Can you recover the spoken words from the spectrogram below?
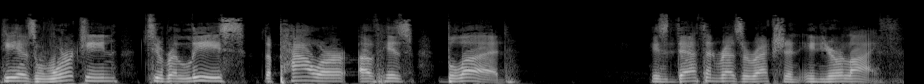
He is working to release the power of His blood, His death and resurrection in your life.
